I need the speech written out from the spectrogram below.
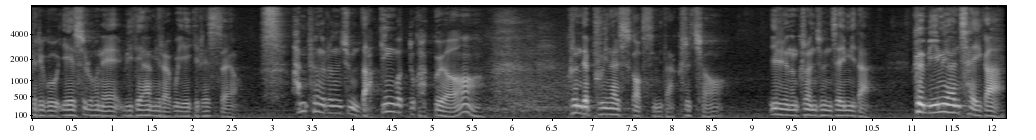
그리고 예술혼의 위대함이라고 얘기를 했어요. 한편으로는 좀 낚인 것도 같고요. 그런데 부인할 수가 없습니다. 그렇죠. 인류는 그런 존재입니다. 그 미묘한 차이가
